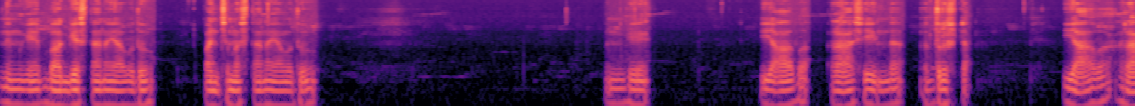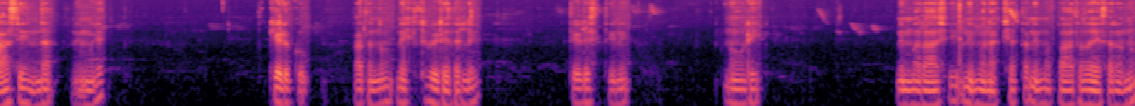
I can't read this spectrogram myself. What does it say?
ನಿಮಗೆ ಭಾಗ್ಯಸ್ಥಾನ ಯಾವುದು? ಪಂಚಮ ಸ್ಥಾನ ಯಾವುದು? ನಿಮಗೆ ಯಾವ ರಾಶಿಯಿಂದ ಅದೃಷ್ಟ? ಯಾವ ರಾಶಿಯಿಂದ ನಿಮಗೆ ಕೆಡುಕು? ಅದನ್ನು ನೆಕ್ಸ್ಟ್ ವಿಡಿಯೋದಲ್ಲಿ ತಿಳಿಸ್ತೀನಿ. ನೋಡಿ, ನಿಮ್ಮ ರಾಶಿ, ನಿಮ್ಮ ನಕ್ಷತ್ರ, ನಿಮ್ಮ ಪಾದದ ಹೆಸರನ್ನು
